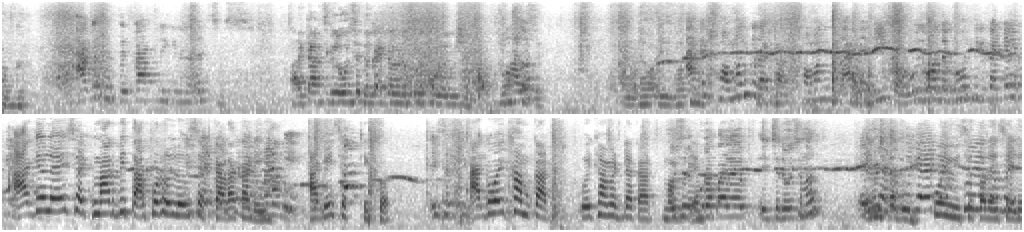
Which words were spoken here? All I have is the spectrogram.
আগে। থাকতে কাটলি কিনে দেখছিস? আর গেলে ওই সাইডে কাটতে পুরো খাবে বিষয় সমস্যা আছে? আগে আগে এই হলো সেট মারবি তারপর হলো ওই সেট কাড়াকাড়ি আগেই সেট ঠিক কর। আগে ওই খাম কাট ওই খামেরটা কাট ওই মারতে। পুরো পায়ে এই সাইডে হইছে না? এই সাইড কই হইছে তোর এই সাইডে?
